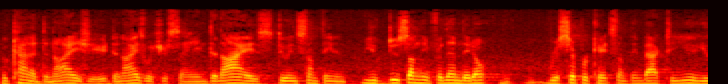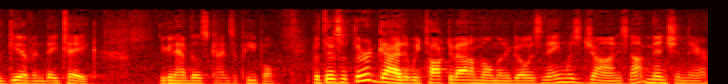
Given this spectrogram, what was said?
who kind of denies you, denies what you're saying, denies doing something. You do something for them, they don't reciprocate something back to you. You give and they take. You're going to have those kinds of people. But there's a third guy that we talked about a moment ago. His name was John. He's not mentioned there.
